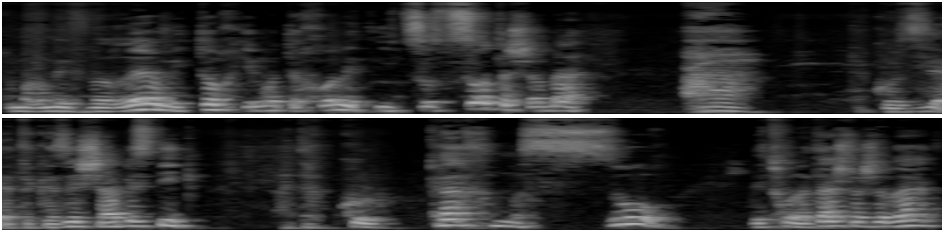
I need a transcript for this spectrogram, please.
כלומר, מברר מתוך ימות החול את ניצוצות השבת. אה, אתה כזה, אתה כזה שבסטיק, אתה כל כך מסור לתכונתה של השבת,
